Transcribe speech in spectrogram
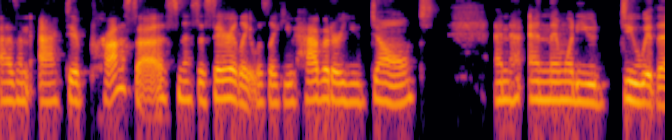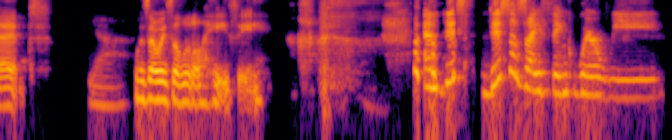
as an active process necessarily. It was like you have it or you don't. And and then what do you do with it Yeah. was always a little hazy. and this this is i think where we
